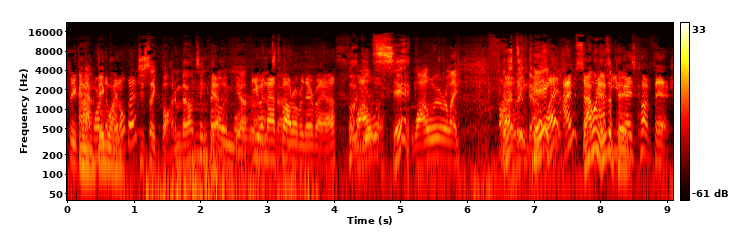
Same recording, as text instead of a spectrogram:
So you and caught that more in big the one. middle then? Just like bottom bouncing. Mm, yeah. Probably more Yeah. over You in that side. spot over there by us? Fucking While we- sick. While we were like, That's a floating down. pig. What? I'm so That one happy is a pig. you guys caught fish.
